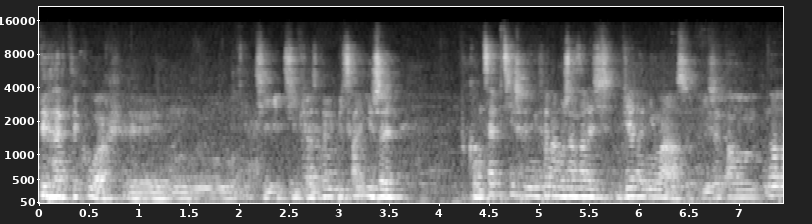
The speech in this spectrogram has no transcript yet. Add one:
w tych artykułach e, ci, ci filozofowie pisali, że w koncepcji Sherringtona można znaleźć wiele niuansów i że tam, no,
